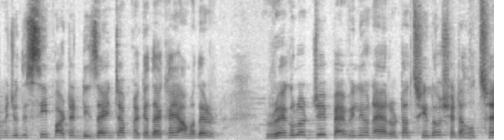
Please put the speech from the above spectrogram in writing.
আমি যদি সি পার্টের ডিজাইনটা আপনাকে দেখাই, আমাদের রেগুলার যে প্যাভিলিয়ন অ্যারোটা ছিল, সেটা হচ্ছে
